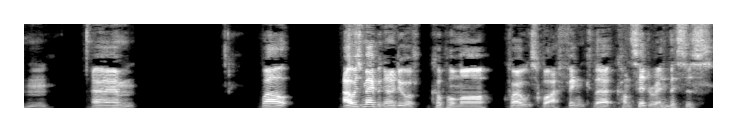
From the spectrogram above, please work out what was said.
Hmm. Um. Well, I was maybe going to do a couple more quotes, but I think that considering this is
